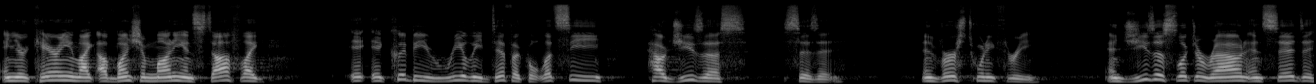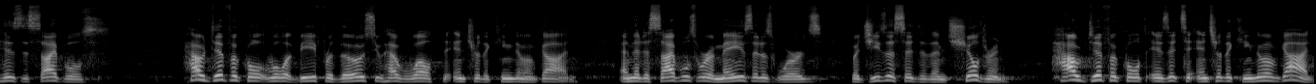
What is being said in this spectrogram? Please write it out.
and you're carrying like a bunch of money and stuff, like it, it could be really difficult. Let's see how Jesus says it. In verse 23, and Jesus looked around and said to his disciples, How difficult will it be for those who have wealth to enter the kingdom of God? And the disciples were amazed at his words, but Jesus said to them, Children, how difficult is it to enter the kingdom of God?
